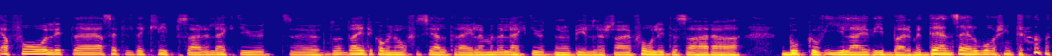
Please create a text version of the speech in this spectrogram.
Jag får lite, jag har sett lite klipp så här, det läckte ut, det har inte kommit någon officiell trailer men det läckte ut några bilder så här, jag får lite så här uh, Book of Eli-vibbar med Denzel Washington.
